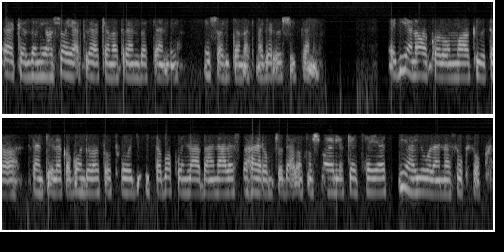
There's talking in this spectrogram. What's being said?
elkezdeni a saját lelkemet rendbe tenni, és a hitemet megerősíteni. Egy ilyen alkalommal küldte a Szentlélek a gondolatot, hogy itt a Bakony lábánál ezt a három csodálatos Mária kegyhelyet milyen jó lenne sok-sok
